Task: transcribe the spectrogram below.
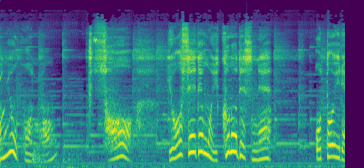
のに。ゴニョゴニョそう。妖精でも行くのですね。おトイレ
